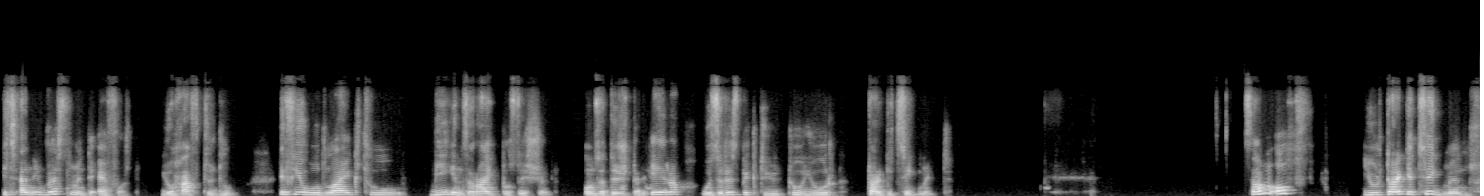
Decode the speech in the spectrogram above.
It's an investment effort you have to do if you would like to be in the right position on the digital era with respect to, to your target segment. Some of your target segment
